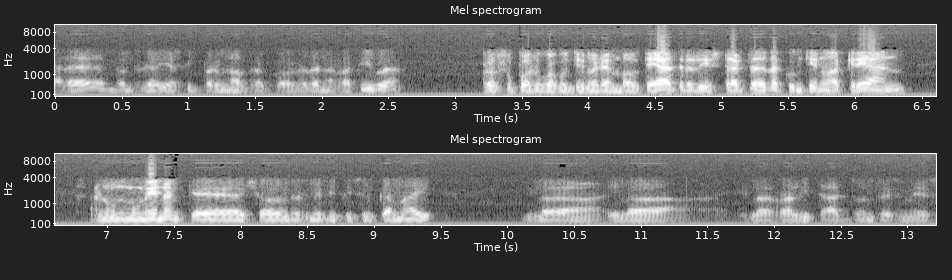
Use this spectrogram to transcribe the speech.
ara doncs, ja, ja estic per una altra cosa de narrativa, però suposo que continuarem amb el teatre, i es tracta de continuar creant en un moment en què això doncs, és més difícil que mai i la, i la, i la realitat doncs, és més,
